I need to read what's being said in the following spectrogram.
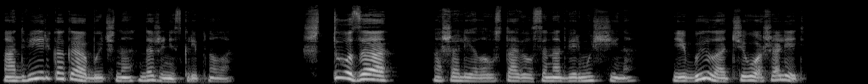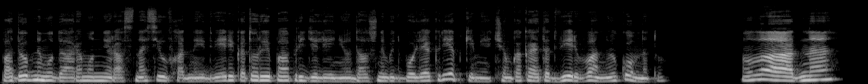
а дверь, как и обычно, даже не скрипнула. «Что за...» – ошалело уставился на дверь мужчина. И было от чего ошалеть. Подобным ударом он не раз сносил входные двери, которые по определению должны быть более крепкими, чем какая-то дверь в ванную комнату. «Ладно»,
